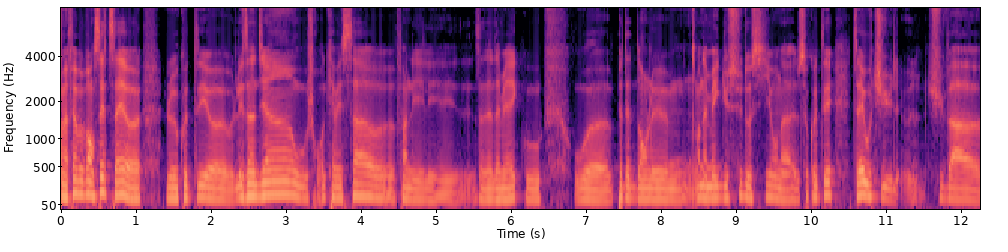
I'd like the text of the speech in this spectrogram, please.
m'a fait un peu penser, tu sais, euh, le côté euh, les Indiens ou je crois qu'il y avait ça, enfin les, les Indiens d'Amérique ou ou peut-être dans le en Amérique du Sud aussi, on a ce côté, tu sais, où tu tu vas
